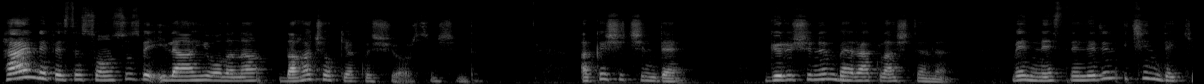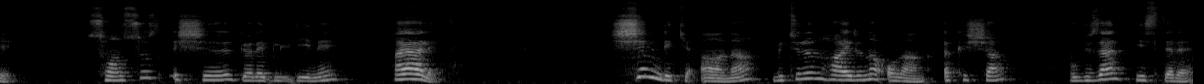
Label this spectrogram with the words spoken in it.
Her nefeste sonsuz ve ilahi olana daha çok yaklaşıyorsun şimdi. Akış içinde görüşünün berraklaştığını ve nesnelerin içindeki sonsuz ışığı görebildiğini hayal et. Şimdiki ana, bütünün hayrına olan akışa, bu güzel hislere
